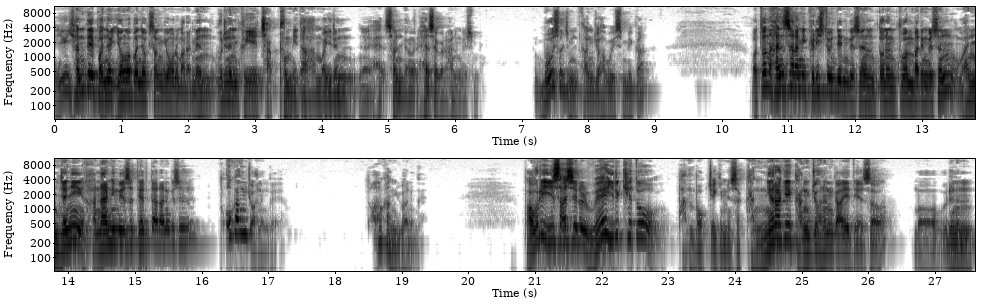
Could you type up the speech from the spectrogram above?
이 현대 번역, 영어 번역 성경으로 말하면 우리는 그의 작품이다. 뭐 이런 설명을 해석을 하는 것입니다. 무엇을 지금 강조하고 있습니까? 어떤 한 사람이 그리스도인 된 것은 또는 구원받은 것은 완전히 하나님에서 됐다라는 것을 또 강조하는 거예요. 또 강조하는 거예요. 바울이 이 사실을 왜 이렇게도 반복적이면서 강렬하게 강조하는가에 대해서 뭐 우리는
